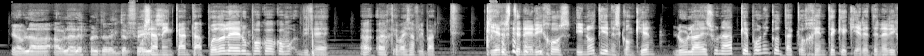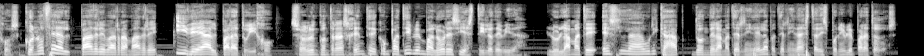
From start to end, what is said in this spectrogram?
Habla, habla el experto de la interface. O sea, me encanta. ¿Puedo leer un poco cómo...? Dice... Es que vais a flipar. ¿Quieres tener hijos y no tienes con quién? Lula es una app que pone en contacto gente que quiere tener hijos. Conoce al padre barra madre ideal para tu hijo. Solo encontrarás gente compatible en valores y estilo de vida. Lulámate es la única app donde la maternidad y la paternidad está disponible para todos,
